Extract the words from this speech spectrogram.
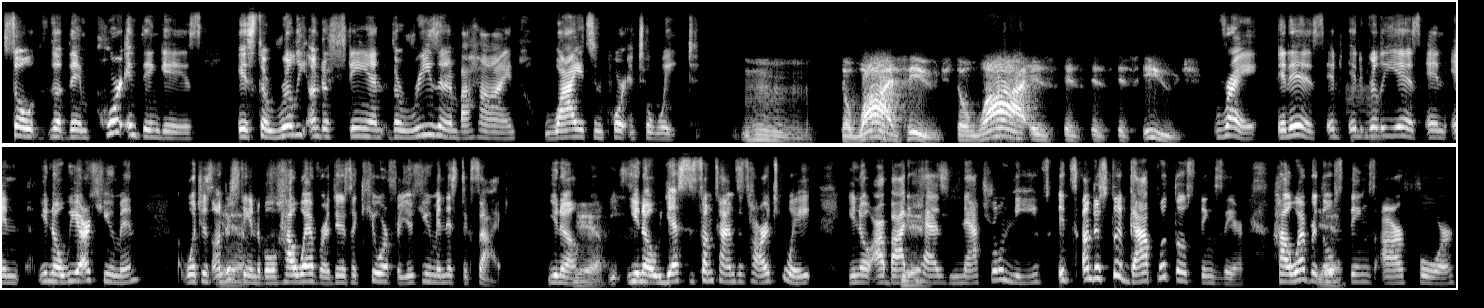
So the, the important thing is is to really understand the reasoning behind why it's important to wait. Mm. The why is huge. The why is is is is huge. Right. It is. It it mm. really is. And and you know, we are human, which is understandable. Yeah. However, there's a cure for your humanistic side. You know, yeah. you know, yes, sometimes it's hard to wait. You know, our body yeah. has natural needs. It's understood. God put those things there. However, those things are for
